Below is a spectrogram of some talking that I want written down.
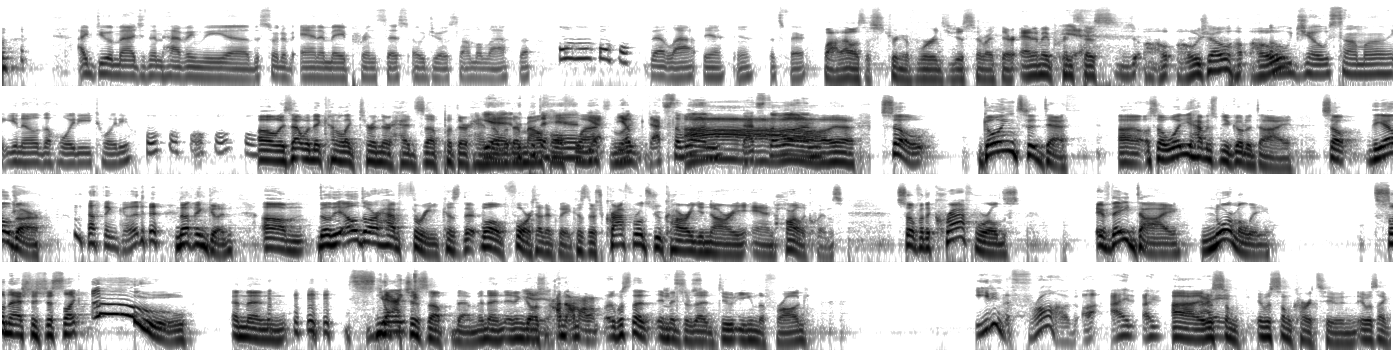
I do imagine them having the uh, the sort of anime princess Ojo Sama laugh. The oh, that laugh. Yeah, yeah, that's fair. Wow, that was a string of words you just said right there. Anime princess Ho- Hojo Ho- Ho. Ojo Sama, you know the hoity-toity. Oh, is that when they kind of like turn their heads up, put their hand Yeah, over their mouth the all hand- flat? yeah, yep, like- that's the one. That's the one. Oh, yeah. So, going to death. Uh, so, what happens when you go to die? So, the Eldar. Nothing good. Nothing good. Um, though the Eldar have three, because well, four technically, because there's Craft Worlds, Drukhari, Ynnari, and Harlequins. So for the Craft Worlds, if they die normally, Slaanesh is just like ooh, and then snatches up them, and then and then goes. yeah. "Nom, nom, nom." What's that image Eats of that dude eating the frog? Eating the frog. I, I, I Uh, it was I- some it was some cartoon. It was like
